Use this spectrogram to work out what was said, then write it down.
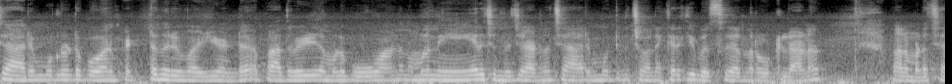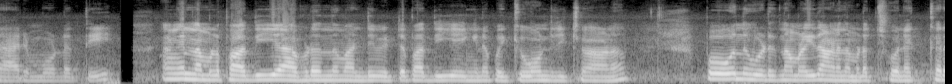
ചാരമ്പൂട്ടിലോട്ട് പോകാൻ പെട്ടെന്നൊരു വഴിയുണ്ട്. അപ്പോൾ അതുവഴി നമ്മൾ പോവുകയാണ് നമ്മൾ നേരെ ചെന്ന് ചാടുന്ന ചാരമ്പൂട്ടിൽ ചുനക്കരയ്ക്ക് ബസ് കയറുന്ന റൂട്ടിലാണ് നമ്മുടെ ചാരമ്പൂട്ടിലെത്തി അങ്ങനെ നമ്മൾ പതിയെ അവിടെ നിന്ന് വണ്ടി വിട്ട് പതിയെ ഇങ്ങനെ പൊയ്ക്കൊണ്ടിരിക്കുകയാണ്. പോകുന്ന കൂടെ നമ്മൾ ഇതാണ് നമ്മുടെ ചുനക്കര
